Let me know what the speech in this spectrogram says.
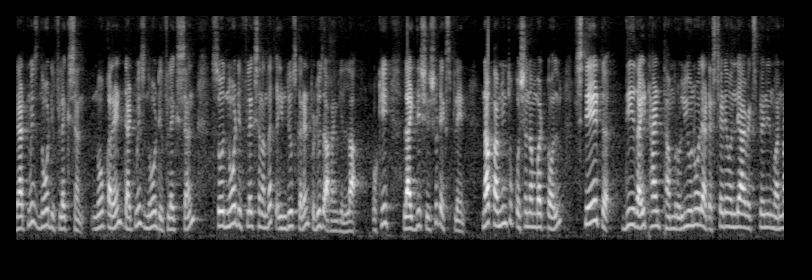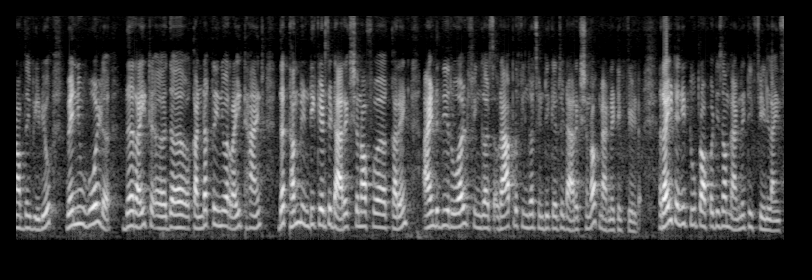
ದ್ಯಾಟ್ ಮೀನ್ಸ್ ನೋ ಡಿಫ್ಲೆಕ್ಷನ್ ನೋ ಕರೆಂಟ್ ದ್ಯಾಟ್ ಮೀನ್ಸ್ ನೋ ಡಿಫ್ಲೆಕ್ಷನ್ ಸೊ ನೋ ಡಿಫ್ಲೆಕ್ಷನ್ ಅಂದ್ರೆ ಇಂಡ್ಯೂಸ್ ಕರೆಂಟ್ ಪ್ರೊಡ್ಯೂಸ್ ಆಗಂಗಿಲ್ಲ ಓಕೆ ಲೈಕ್ ದಿಸ್ ಯು ಶುಡ್ ಎಕ್ಸ್ಪ್ಲೇನ್ ನಾವು ಕಮಿಂಗ್ ಟು ಕ್ವಶನ್ ನಂಬರ್ ಟ್ವೆಲ್ ಸ್ಟೇಟ್ ದಿ ರೈಟ್ ಹ್ಯಾಂಡ್ ಥಮ್ ರೂಲ್ ಯು ನೋ ದಟ್ ಎಸ್ಟೇಡಿ ಓನ್ಲಿ ಐ ಎಕ್ಸ್ಪ್ಲೇನ್ ಇನ್ ಒನ್ ಆಫ್ ದ ವಿಡಿಯೋ ವೆನ್ ಯು ಹೋಲ್ಡ್ ದ ರೈಟ್ ದ ಕಂಡಕ್ಟರ್ ಇನ್ ಯುವರ್ ರೈಟ್ ಹ್ಯಾಂಡ್ ದ ಥಮ್ ಇಂಡಿಕೇಟ್ಸ್ ದ ಡೈರೆಕ್ಷನ್ ಆಫ್ ಕರೆಂಟ್ ಆ್ಯಂಡ್ ದಿ ರೋಲ್ಡ್ ಫಿಂಗರ್ಸ್ wrapped fingers indicates the direction of magnetic field. Write any two properties of magnetic field lines.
